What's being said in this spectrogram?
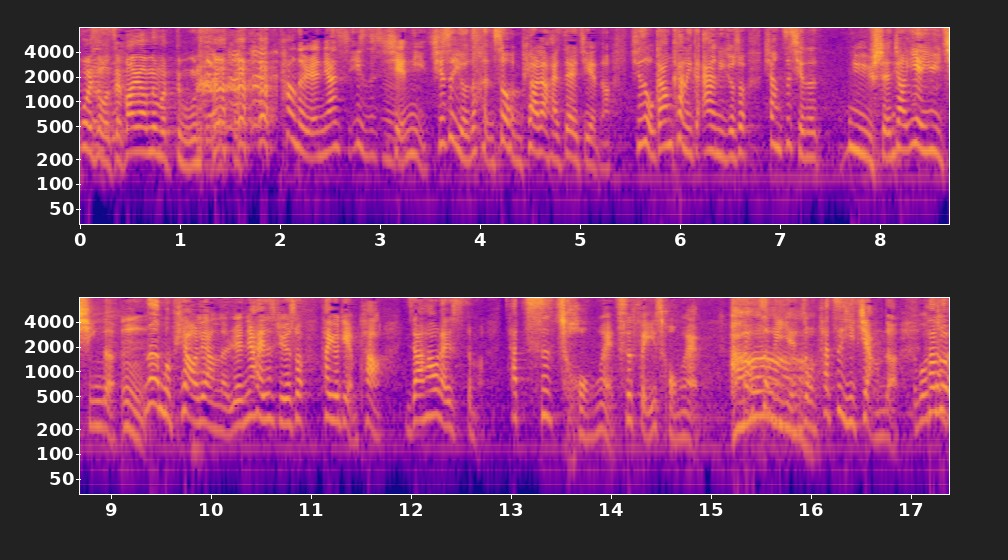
为什么嘴巴要那么毒呢？胖的人，人家一直嫌你，其实有的很瘦很漂亮还是在减呢。其实我刚刚看了一个案例，就是说。像之前的女神叫叶玉卿的，嗯，那么漂亮的，人家还是觉得说她有点胖。你知道她后来是什么？她吃虫，哎，吃肥虫，哎，到这么严重，他自己讲的。他说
